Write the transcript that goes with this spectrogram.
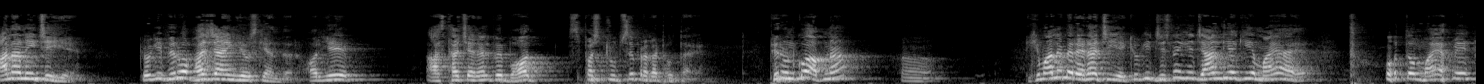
आना नहीं चाहिए, क्योंकि फिर वो फंस जाएँगे उसके अंदर। और ये आस्था चैनल पे बहुत स्पष्ट रूप से प्रकट होता है। फिर उनको अपना हिमालय में रहना चाहिए क्योंकि जिसने ये जान लिया कि ये माया है तो, तो माया में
